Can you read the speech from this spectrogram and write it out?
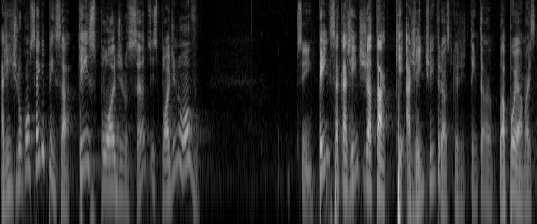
A gente não consegue pensar. Quem explode no Santos, explode novo. Sim. Pensa que a gente já tá. que- a gente, entre aspas, porque a gente tenta apoiar, mas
